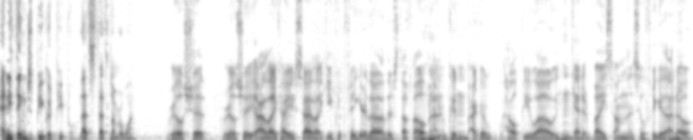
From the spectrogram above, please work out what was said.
Anything, just be good people. That's that's number one. Real shit. Real shit. I like how you said like you could figure the other stuff out, man. We could I could help you out, could get advice on this. You'll figure that out.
